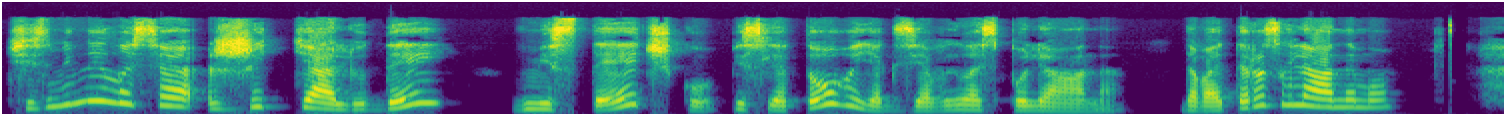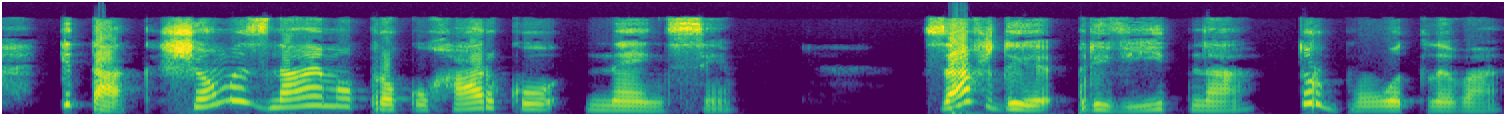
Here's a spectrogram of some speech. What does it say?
чи змінилося життя людей в містечку після того, як з'явилась Поліана? Давайте розглянемо. І так, що ми знаємо про кухарку Ненсі? Завжди привітна, турботлива,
